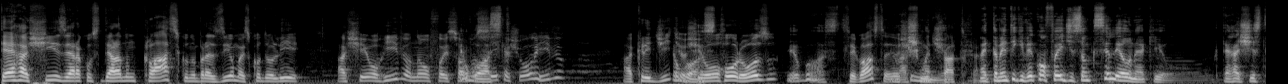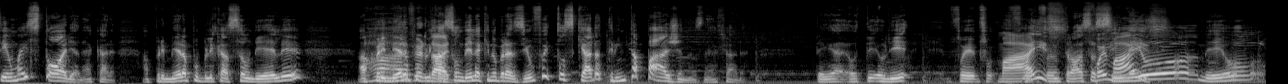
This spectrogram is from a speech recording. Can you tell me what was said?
Terra X era considerado um clássico no Brasil, mas quando eu li achei horrível. Não foi só Eu você gosto. que achou horrível. Acredite, eu, Eu achei horroroso. Eu gosto. Você gosta? Eu, Eu acho muito chato, cara. Mas também tem que ver qual foi a edição que você leu, né? Que o Terra X tem uma história, né, cara? A primeira publicação dele. A Ah, primeira é publicação dele aqui no Brasil foi tosqueada 30 páginas, né, cara? Tem, eu, eu li. Foi, foi, Mais? foi, foi um troço Foi assim mais? meio. meio.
